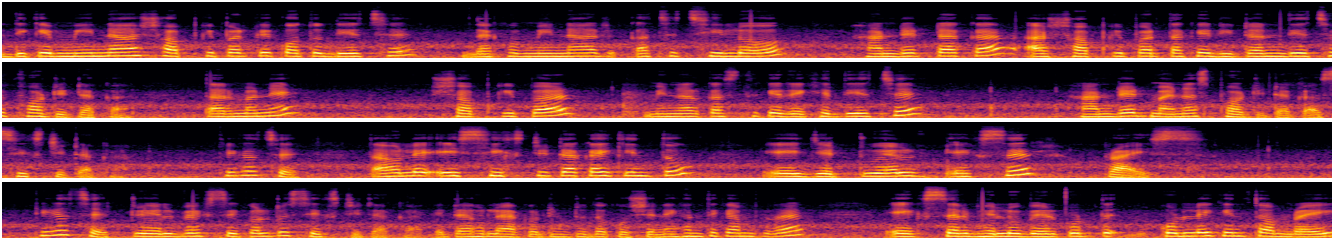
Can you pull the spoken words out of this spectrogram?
এদিকে মিনা শপকিপারকে কত দিয়েছে? দেখো, মিনার কাছে ছিল হান্ড্রেড টাকা আর শপকিপার তাকে রিটার্ন দিয়েছে ফর্টি টাকা। তার মানে শপকিপার মিনার কাছ থেকে রেখে দিয়েছে হান্ড্রেড মাইনাস ফর্টি টাকা সিক্সটি টাকা। ঠিক আছে? তাহলে এই সিক্সটি টাকাই কিন্তু এই যে টুয়েলভ এক্সের প্রাইস ঠিক আছে? Twelve X equal to sixty টাকা। এটা হলো অ্যাকর্ডিং টু দ্য কোশ্চেন এখান থেকে আমরা এক্সের ভ্যালু বের করতে, করলেই কিন্তু আমরা এই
